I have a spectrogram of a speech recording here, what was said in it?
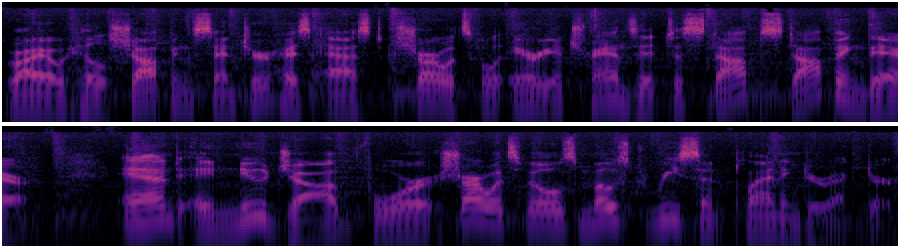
Rio Hill Shopping Center has asked Charlottesville Area Transit to stop stopping there, and a new job for Charlottesville's most recent planning director.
